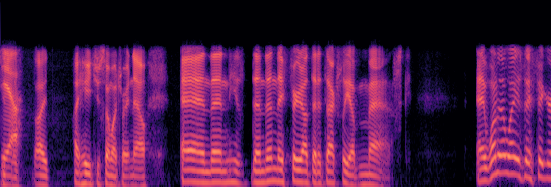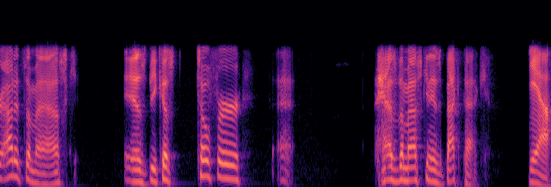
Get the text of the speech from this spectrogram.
Yeah. like, I I hate you so much right now. And then he's then then they figured out that it's actually a mask. And one of the ways they figure out it's a mask is because Topher uh, has the mask in his backpack. Yeah.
